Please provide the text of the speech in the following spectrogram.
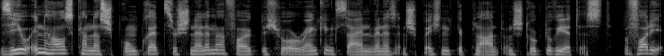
SEO Inhouse kann das Sprungbrett zu schnellem Erfolg durch hohe Rankings sein, wenn es entsprechend geplant und strukturiert ist. Bevor die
